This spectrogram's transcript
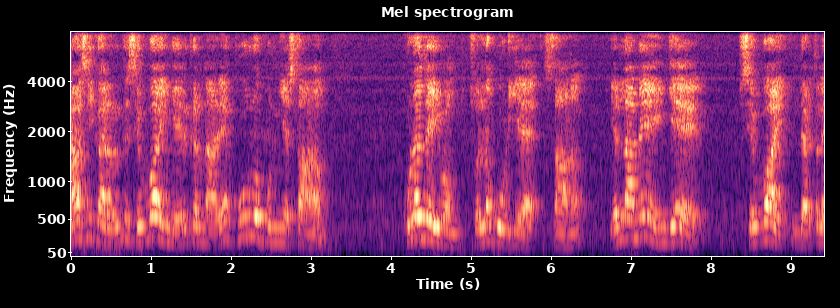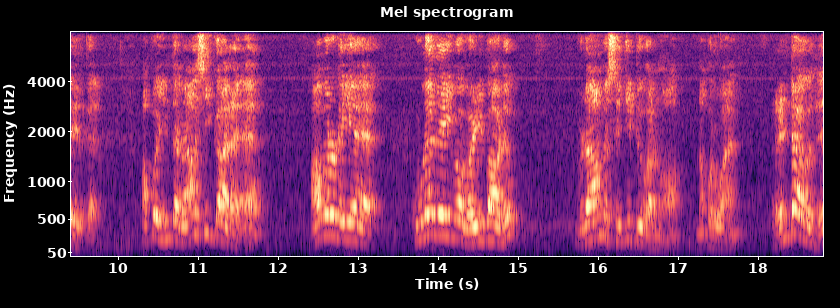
ராசிக்காரருக்கு செவ்வாய் இங்கே இருக்கிறதுனாலே பூர்வ புண்ணிய ஸ்தானம் குலதெய்வம் சொல்லக்கூடிய ஸ்தானம் எல்லாமே இங்கே செவ்வாய் இந்த இடத்துல இருக்கார். அப்போ இந்த ராசிக்காரர் அவருடைய குலதெய்வ வழிபாடு விடாமல் செஞ்சுட்டு வரணும் நம்பர் ஒன் ரெண்டாவது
